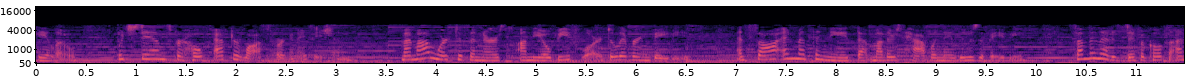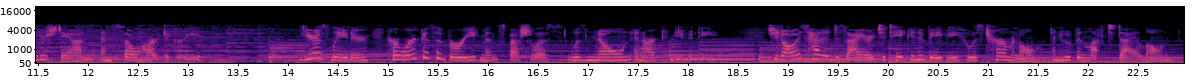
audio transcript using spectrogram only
HALO, which stands for Hope After Loss Organization. My mom worked as a nurse on the OB floor delivering babies and saw and met the need that mothers have when they lose a baby, something that is difficult to understand and so hard to grieve. Years later, her work as a bereavement specialist was known in our community. She'd always had a desire to take in a baby who was terminal and who'd been left to die alone.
